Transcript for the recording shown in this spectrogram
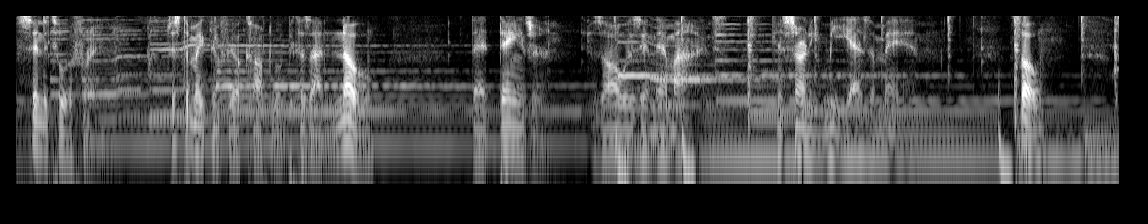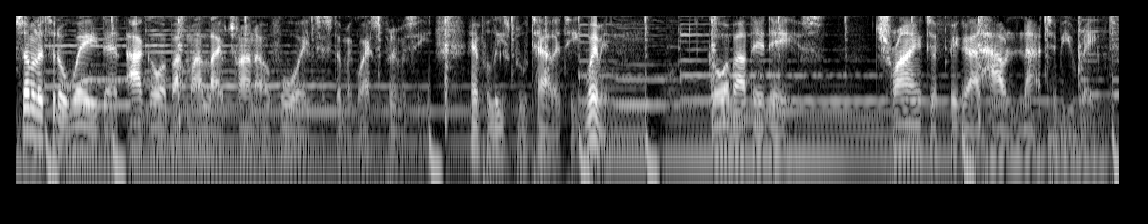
send it to a friend just to make them feel comfortable because I know that danger is always in their minds concerning me as a man. So, similar to the way that I go about my life trying to avoid systemic white supremacy and police brutality, women go about their days trying to figure out how not to be raped.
